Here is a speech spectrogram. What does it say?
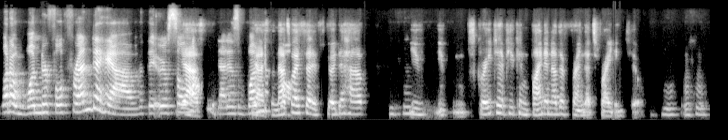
what a wonderful friend to have. They're so Yes. lucky. That is wonderful. Yes, and that's why I said it's good to have Mhm, you. You, it's great to if you can find another friend that's writing too. mhm, mhm.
